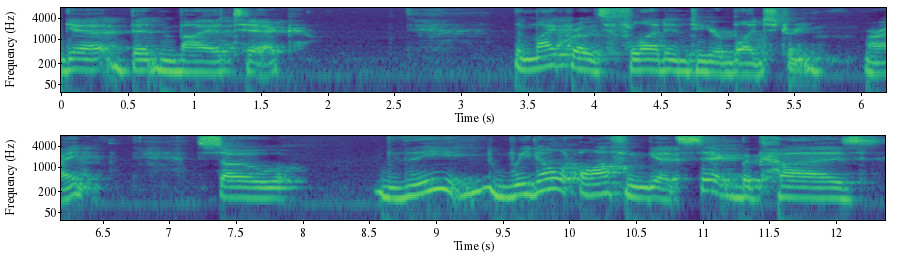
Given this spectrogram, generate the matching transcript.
get bitten by a tick, the microbes flood into your bloodstream, right? So the we don't often get sick because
